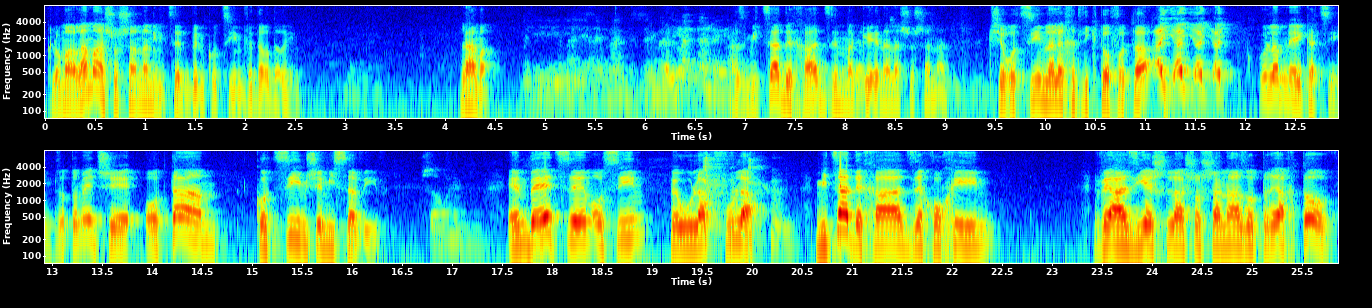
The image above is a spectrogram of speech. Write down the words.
כלומר למה השושנה נמצאת בין קוצים ודרדרים? למה? אז מצד אחד זה מגן על השושנה. כשרוצים ללכת לקטוף אותה, איי איי איי איי, כולם נעקצים. זאת אומרת שאותם קוצים שמסביב, הם בעצם עושים פעולה כפולה. מצד אחד זה חוכים, ואז יש לשושנה הזאת ריח טוב.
